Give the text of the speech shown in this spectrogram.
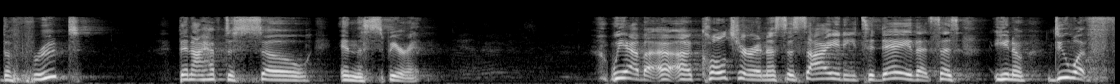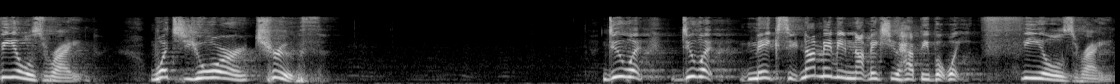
the fruit, then I have to sow in the Spirit. We have a, a, culture and a society today that says, you know, do what feels right. What's your truth? Do what, do what makes you, not maybe not makes you happy, but what feels right.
